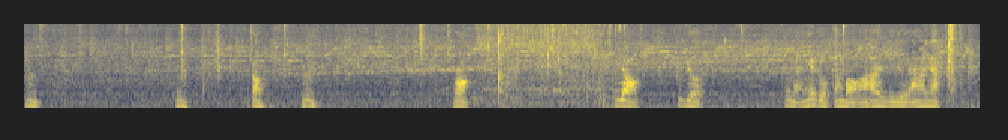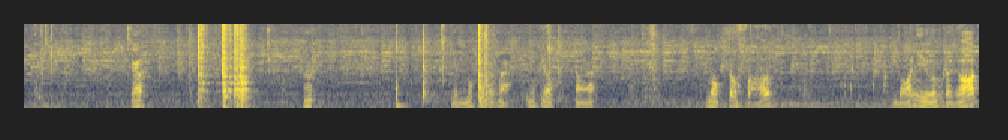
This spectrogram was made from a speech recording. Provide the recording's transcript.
Ừ. Ừ. Ngon. Ừ. Ngon. Giò. Dừa. Các bạn nhớ ruột con bò hơi vừa vừa ăn thôi nha. Ok. Dùm múc cho các bạn, múc vô trong đó. Một tô phở. Bỏ nhiều lắm cà gót.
